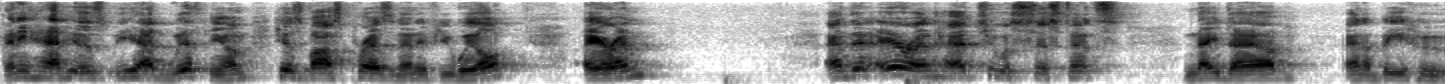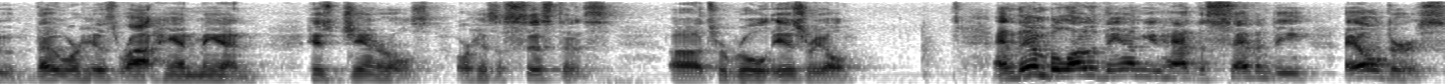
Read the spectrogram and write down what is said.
And he had his he had with him his vice president, if you will, Aaron. And then Aaron had two assistants, Nadab and Abihu. They were his right hand men, his generals or his assistants uh, to rule Israel. And then below them, you had the 70 elders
